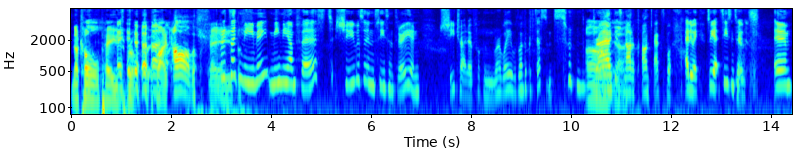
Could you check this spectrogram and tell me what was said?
Nicole Paige Brooks. it's like, oh, the shade. But it's like Mimi. Mimi, Imfurst. She was in season three and she tried to fucking run away with one of the contestants. Oh, Drag yeah. is not a contact sport. Anyway, so yeah, season two. Um,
